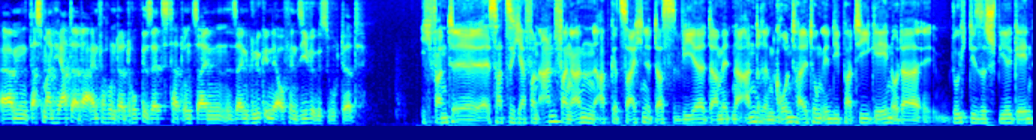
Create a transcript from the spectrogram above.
ähm, dass man Hertha da einfach unter Druck gesetzt hat und sein, sein Glück in der Offensive gesucht hat. Ich fand, äh, es hat sich ja von Anfang an abgezeichnet, dass wir da mit einer anderen Grundhaltung in die Partie gehen oder äh, durch dieses Spiel gehen,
